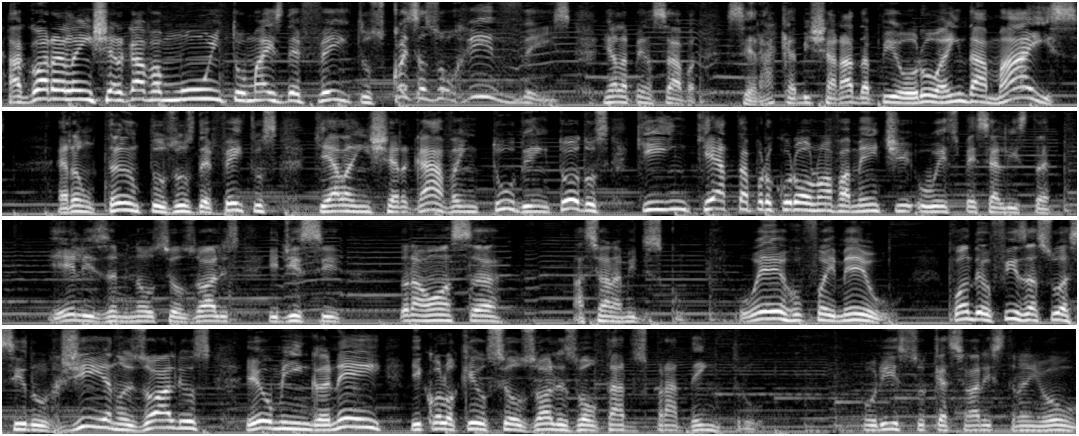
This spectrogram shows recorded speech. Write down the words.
Agora ela enxergava muito mais defeitos, coisas horríveis. E ela pensava: será que a bicharada piorou ainda mais? Eram tantos os defeitos que ela enxergava em tudo e em todos que, inquieta, procurou novamente o especialista. Ele examinou seus olhos e disse: Dona Onça, a senhora me desculpe. O erro foi meu. Quando eu fiz a sua cirurgia nos olhos, eu me enganei e coloquei os seus olhos voltados para dentro. Por isso que a senhora estranhou.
